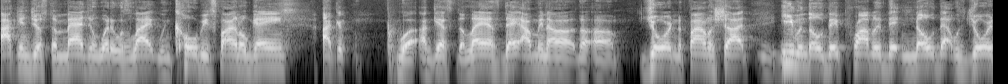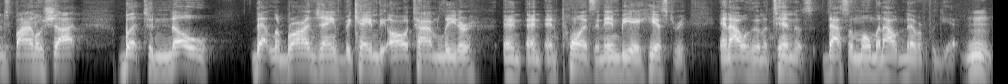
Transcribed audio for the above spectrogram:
I can just imagine what it was like when Kobe's final game. I can, well, I guess the last day. I mean, uh, the uh, Jordan, the final shot. Mm-hmm. Even though they probably didn't know that was Jordan's final shot, but to know that LeBron James became the all-time leader in, in, in points in NBA history, and I was in attendance. That's a moment I'll never forget. Mm.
